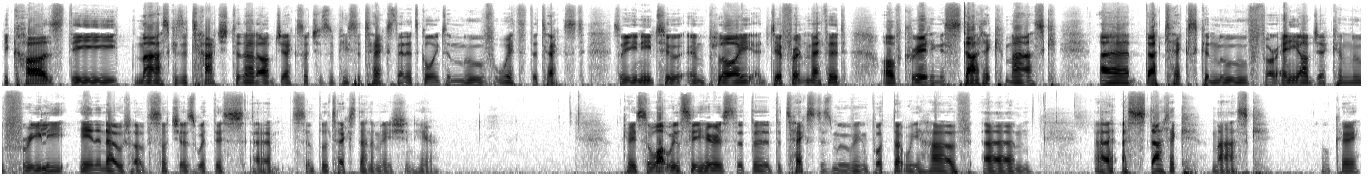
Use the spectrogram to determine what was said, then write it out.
because the mask is attached to that object, such as a piece of text, then it's going to move with the text. So you need to employ a different method of creating a static mask uh, that text can move, or any object can move freely in and out of, such as with this um, simple text animation here. Okay, so what we'll see here is that the, the text is moving, but that we have um, a, a static mask. Okay.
